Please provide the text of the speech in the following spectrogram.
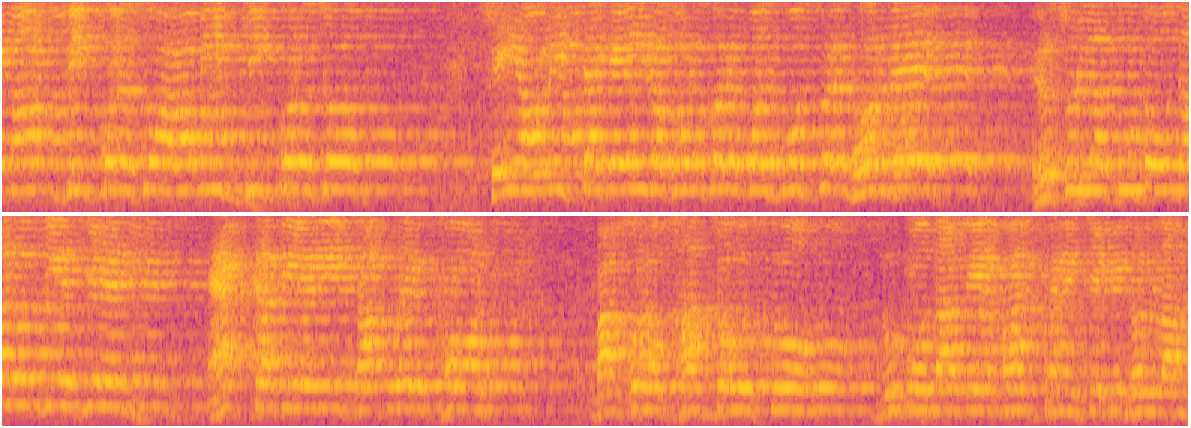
ইমাম ঠিক করেছ, আমির ঠিক করেছ, সেই আমিরটাকে এইরকম করে মজবুত করে ধরবে। রসুল্লাহ দুটো উদাহরণ দিয়েছিলেন। একটা দিলেন এই কাপড়ের খড় বা কোনো খাদ্য বস্তু, দুটো দাঁতের মাঝখানে চেপে ধরলাম।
